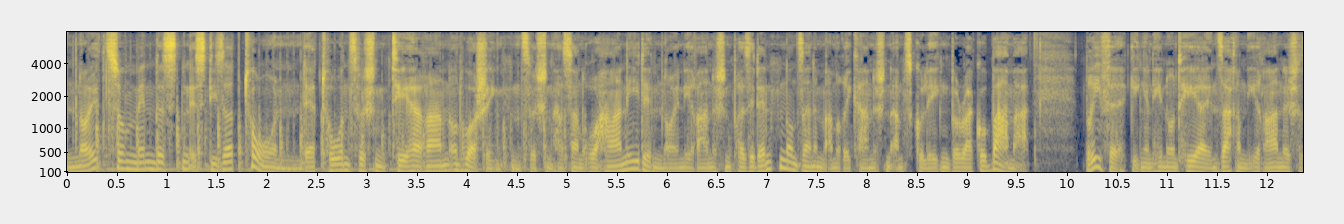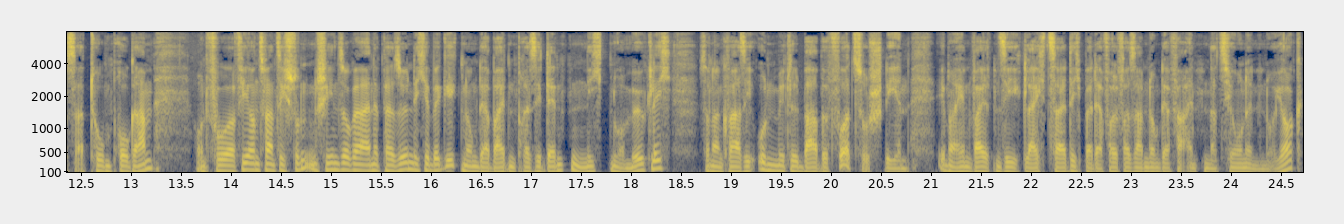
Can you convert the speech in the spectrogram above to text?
Neu zum Mindesten ist dieser Ton, der Ton zwischen Teheran und Washington, zwischen Hassan Rouhani, dem neuen iranischen Präsidenten, und seinem amerikanischen Amtskollegen Barack Obama. Briefe gingen hin und her in Sachen iranisches Atomprogramm, und vor 24 Stunden schien sogar eine persönliche Begegnung der beiden Präsidenten nicht nur möglich, sondern quasi unmittelbar bevorzustehen. Immerhin weilten sie gleichzeitig bei der Vollversammlung der Vereinten Nationen in New York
